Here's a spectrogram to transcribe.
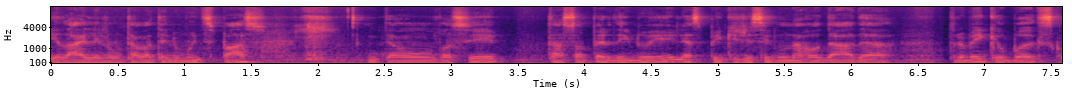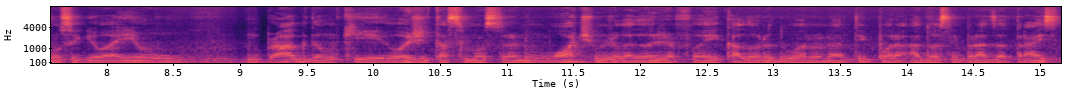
e lá ele não estava tendo muito espaço. Então você tá só perdendo ele, as picks de segunda rodada. Tudo bem que o Bucks conseguiu aí um Brogdon, que hoje está se mostrando um ótimo jogador, já foi calor do ano na temporada, há duas temporadas atrás,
